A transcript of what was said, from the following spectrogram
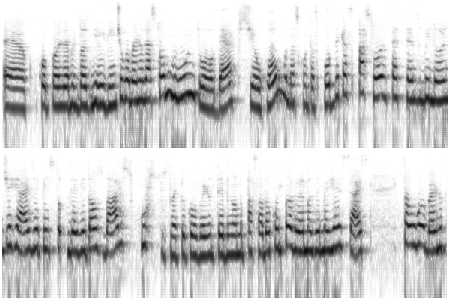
É, por exemplo, em 2020 o governo gastou muito, o déficit, o rombo nas contas públicas passou de 700 bilhões de reais devido, devido aos vários custos né, que o governo teve no ano passado com programas emergenciais. Então o governo,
